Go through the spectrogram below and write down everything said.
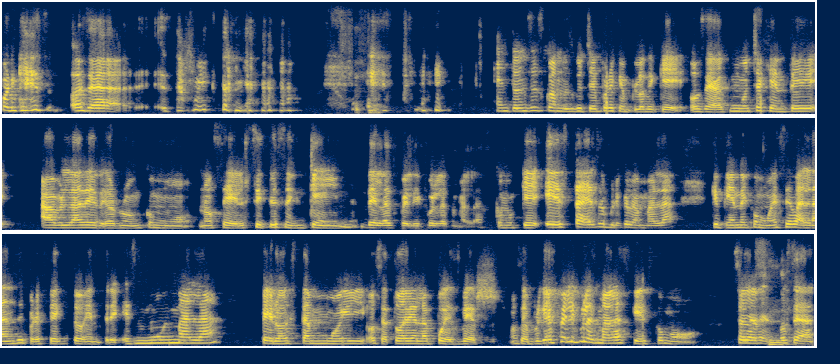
porque es, o sea, está muy extraña. Este, entonces, cuando escuché, por ejemplo, de que, o sea, mucha gente habla de The Room como, no sé, el Citizen Kane de las películas malas. Como que esta es la película mala que tiene como ese balance perfecto entre es muy mala, pero está muy, o sea, todavía la puedes ver. O sea, porque hay películas malas que es como, solamente, o sea,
